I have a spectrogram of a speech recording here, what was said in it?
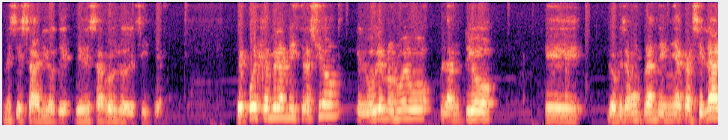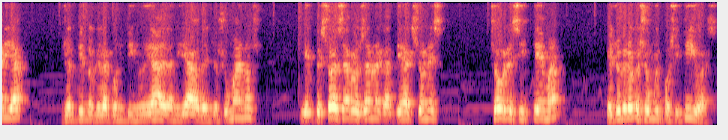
necesario de, desarrollo del sistema. Después cambió la administración, el gobierno nuevo planteó eh, lo que se llamó un plan de dignidad carcelaria. Yo entiendo que la continuidad de la mirada de derechos humanos y empezó a desarrollar una cantidad de acciones sobre el sistema que yo creo que son muy positivas.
